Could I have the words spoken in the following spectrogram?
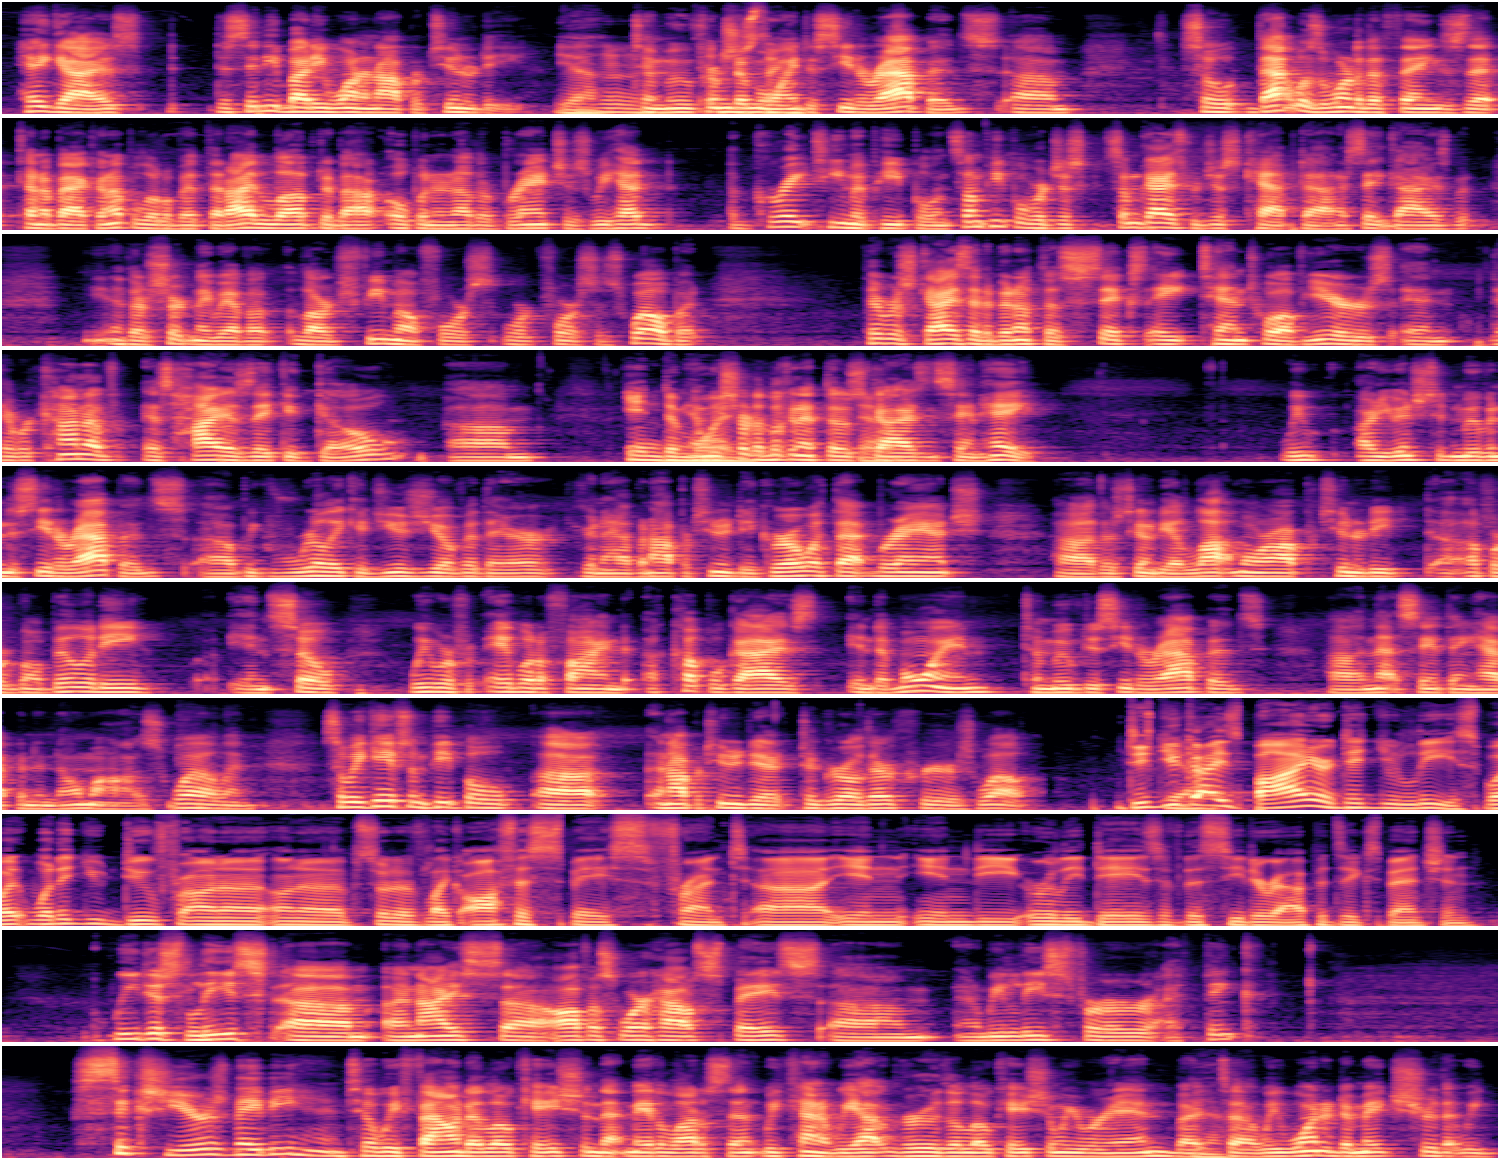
hey guys, does anybody want an opportunity Yeah. to move from Des Moines to Cedar Rapids? Um, so that was one of the things that kind of backing up a little bit that I loved about opening other branches. We had a great team of people, and some people were just some guys were just capped out. I say guys, but you know, there's certainly we have a large female force workforce as well, but there was guys that had been up us six, eight, 10, 12 years, and they were kind of as high as they could go. Um, In Des and we started looking at those Yeah. guys and saying, "Hey, we are you interested in moving to Cedar Rapids? Uh, we really could use you over there. You're going to have an opportunity to grow with that branch. Uh, there's going to be a lot more opportunity, uh, upward mobility, and so we were able to find a couple guys in Des Moines to move to Cedar Rapids, uh, and that same thing happened in Omaha as well. And so we gave some people uh, an opportunity to, to grow their career as well. Did you Yeah. guys buy or did you lease? What what did you do for on a on a sort of like office space front uh, in in the early days of the Cedar Rapids expansion? We just leased um, a nice uh, office warehouse space, um, and we leased for I think six years maybe until we found a location that made a lot of sense. We kind of we outgrew the location we were in, but uh, we wanted to make sure that we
